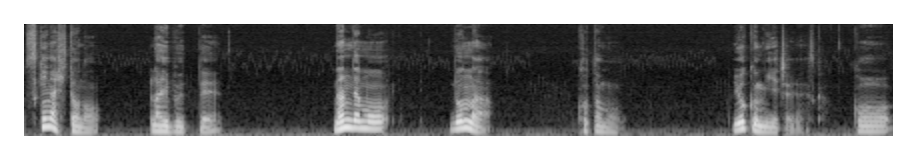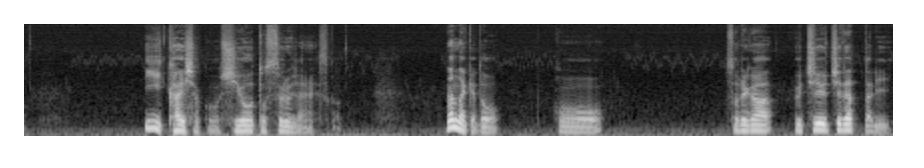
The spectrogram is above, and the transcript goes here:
好きな人のライブって何でもどんなこともよく見えちゃうじゃないですか。こういい解釈をしようとするじゃないですか。なんだけどこうそれが内々だったり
